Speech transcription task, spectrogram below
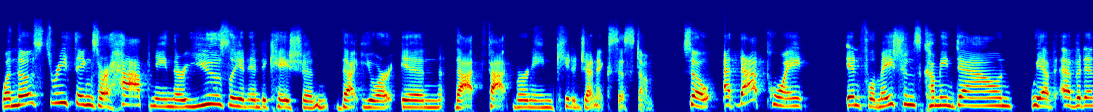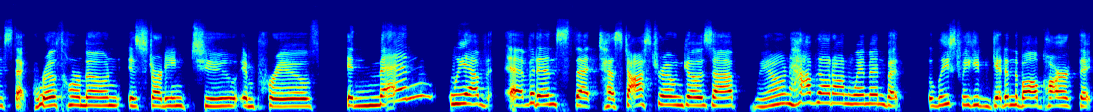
When those three things are happening, they're usually an indication that you are in that fat burning ketogenic system. So at that point, inflammation's coming down. We have evidence that growth hormone is starting to improve. In men, we have evidence that testosterone goes up. We don't have that on women, but at least we can get in the ballpark that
